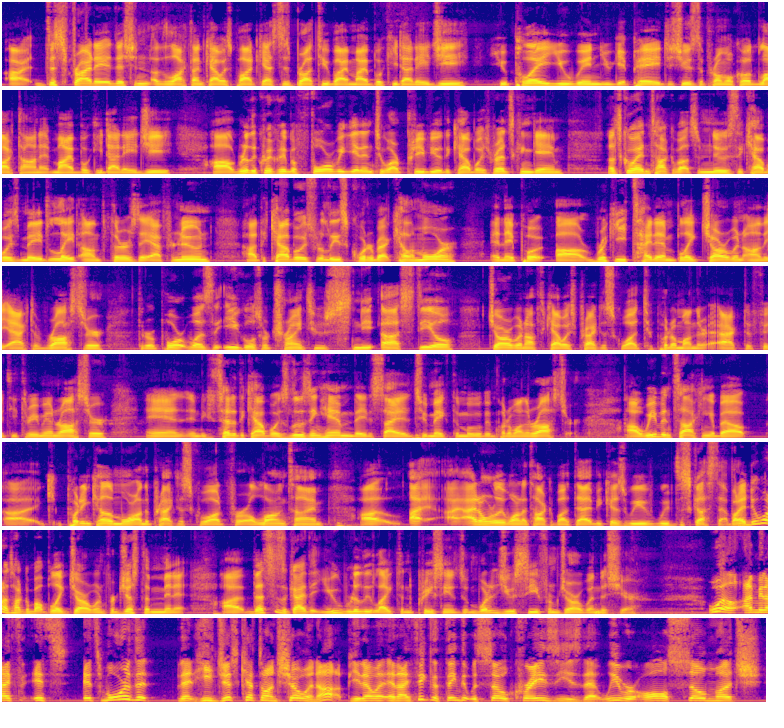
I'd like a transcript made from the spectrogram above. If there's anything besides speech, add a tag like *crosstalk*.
All right, this Friday edition of the Locked On Cowboys podcast is brought to you by MyBookie.ag. You play, you win, you get paid. Just use the promo code Locked On at MyBookie.ag. Uh, really quickly, before we get into our preview of the Cowboys Redskin game, Let's go ahead and talk about some news the Cowboys made late on Thursday afternoon. Uh, the Cowboys released quarterback Kellen Moore, and they put uh, rookie tight end Blake Jarwin on the active roster. The report was the Eagles were trying to sne- uh, steal Jarwin off the Cowboys practice squad to put him on their active 53 man roster. And instead of the Cowboys losing him, they decided to make the move and put him on the roster. Uh, we've been talking about uh, putting Kellen Moore on the practice squad for a long time. Uh, I I don't really want to talk about that because we've we've discussed that, but I do want to talk about Blake Jarwin for just a minute. Uh, this is a guy that you really liked in the preseason. What did you see from Jarwin this year? Well, I mean, I it's it's more that that he just kept on showing up, you know. And I think the thing that was so crazy is that we were all so much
